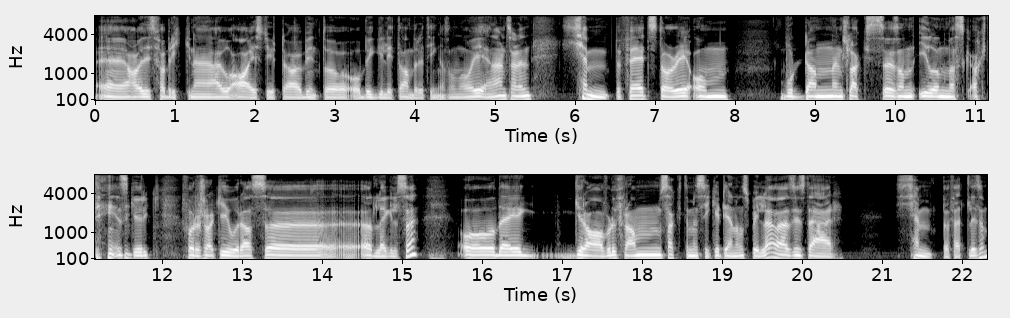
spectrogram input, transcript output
har jo disse fabrikkene er jo AI-styrte og har begynt å, å bygge litt andre ting og sånn. Og i eneren så er det en kjempefet story om hvordan en slags eh, sånn Elon Musk-aktig skurk forårsaker jordas eh, ødeleggelse. Og det graver du fram sakte, men sikkert gjennom spillet, og jeg syns det er kjempefett, liksom.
